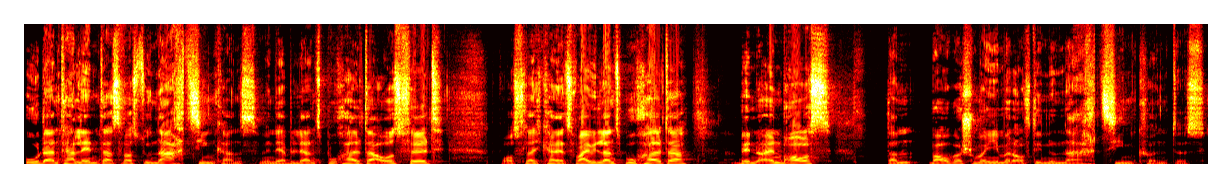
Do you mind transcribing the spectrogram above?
Oder ein Talent hast, was du nachziehen kannst. Wenn der Bilanzbuchhalter ausfällt, du brauchst vielleicht keine zwei Bilanzbuchhalter. Wenn du einen brauchst, dann bau aber schon mal jemand auf, den du nachziehen könntest.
